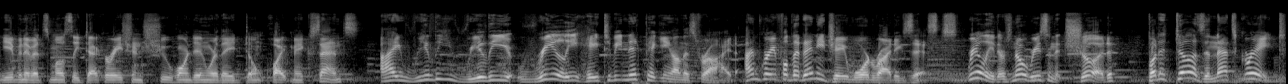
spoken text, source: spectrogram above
even if it's mostly decorations shoehorned in where they don't quite make sense. I really, really, really hate to be nitpicking on this ride. I'm grateful that any Jay Ward ride exists. Really, there's no reason it should, but it does, and that's great.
